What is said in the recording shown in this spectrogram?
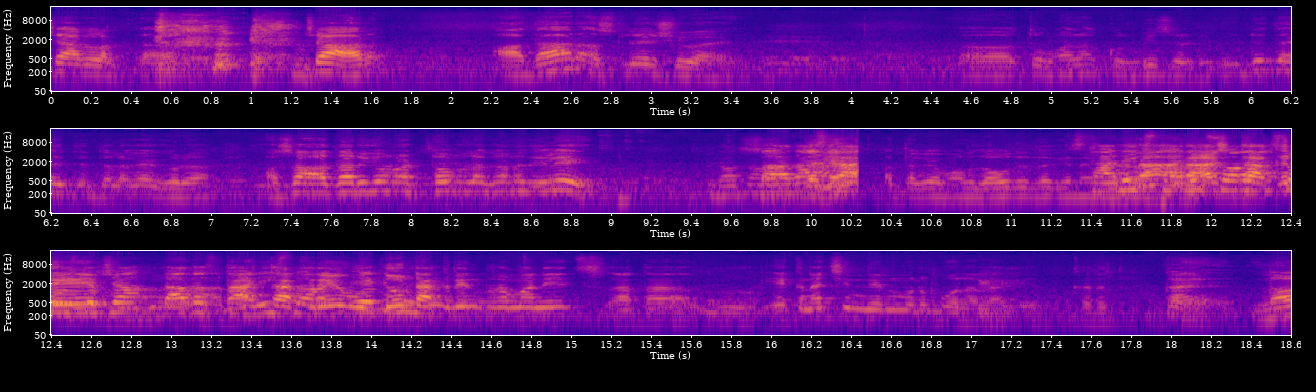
चार लागतात. चार आधार असल्याशिवाय तुम्हाला कुणबी सर्टिफिकेट देता येते त्याला काय करूया? असा आधार घेऊन अठ्ठावन्न लाखांना दिले आता काय मला जाऊ देता की नाही? स्थानिक- रा- राज स्वराज्य ठाकरे संस्थेच्या दादा राज स्थानिक ठाकरे स्वराज्य- उद्धव. ठाकरेंप्रमाणेच आता एकनाथ शिंदेवर बोलायला लागले. खरं काय? ना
